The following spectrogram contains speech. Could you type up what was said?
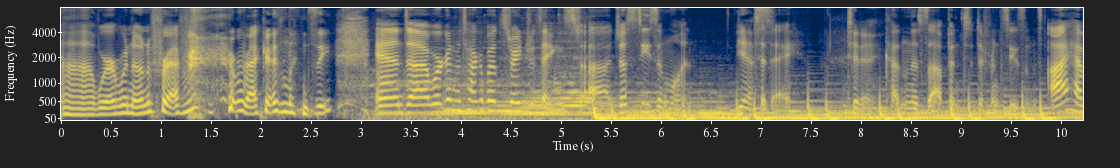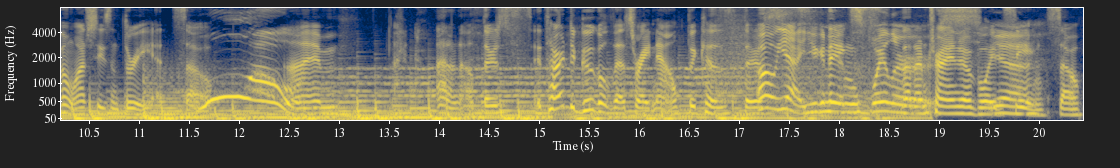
Uh, we're Winona Forever, Rekha and Lindsay. And uh, we're going to talk about Stranger Things, uh, just season one Yes. today. Today. Cutting this up into different seasons. I haven't watched season three yet, so. Whoa! I'm I don't know. There's it's hard to Google this right now because there's Oh, yeah, you're gonna get spoilers. that I'm trying to avoid Yeah. seeing. So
